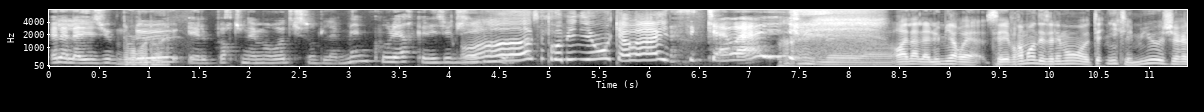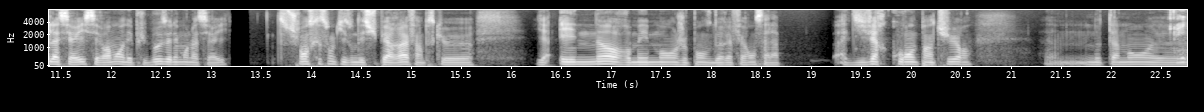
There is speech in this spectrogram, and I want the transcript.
Elle, elle a les yeux bleus émeraude, et elle porte une émeraude qui sont de la même couleur que les yeux de Ginny. Oh, c'est trop mignon, kawaii C'est kawaii Mais euh, là, la lumière, ouais, c'est vraiment des éléments euh, techniques les mieux gérés de la série. C'est vraiment un des plus beaux éléments de la série. Je pense qu'ils ont des super refs hein, parce que il y a énormément, je pense, de références à, la, à divers courants de peinture, notamment, euh, Oui.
